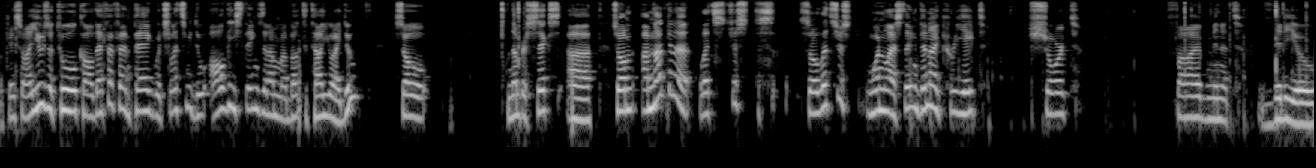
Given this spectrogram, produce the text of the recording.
okay so I use a tool called ffmpeg which lets me do all these things that I'm about to tell you I do. So number six uh so I'm I'm not gonna let's just so let's just one last thing. Then I create short five minute video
